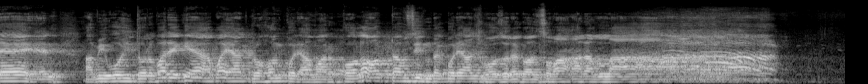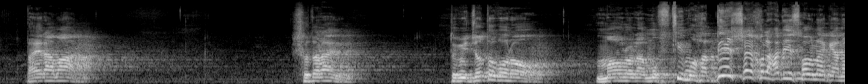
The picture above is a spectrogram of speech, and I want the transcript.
দেন। আমি ওই দরবারে গিয়ে বায়াত গ্রহণ করে আমার কলটাও চিন্তা করে আসব, জোরে গলসবাহার আল্লাহ ভাইরা আমার, সুতরাং তুমি যত বড় মাওলানা মুফতি মহাদেশ শেখুল হাদিস হও না কেন?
